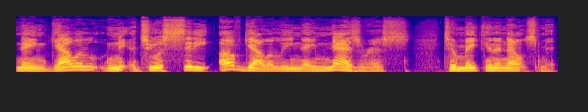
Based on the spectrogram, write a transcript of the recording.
named Galilee to a city of Galilee named Nazareth to make an announcement.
